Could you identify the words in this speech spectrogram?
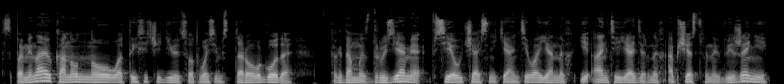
Вспоминаю канун нового 1982 года, когда мы с друзьями, все участники антивоенных и антиядерных общественных движений,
